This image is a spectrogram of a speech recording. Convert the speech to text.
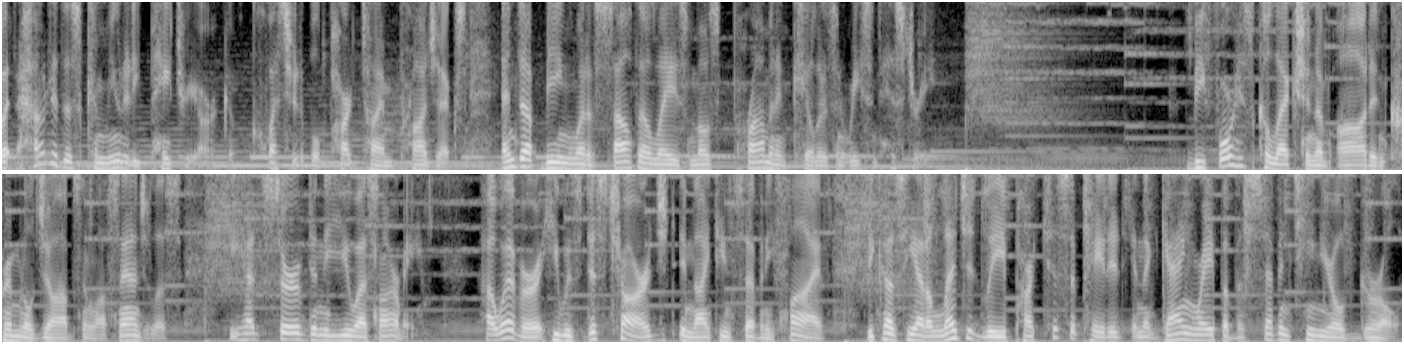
But how did this community patriarch of questionable part time projects end up being one of South LA's most prominent killers in recent history? Before his collection of odd and criminal jobs in Los Angeles, he had served in the U.S. Army. However, he was discharged in 1975 because he had allegedly participated in the gang rape of a 17 year old girl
